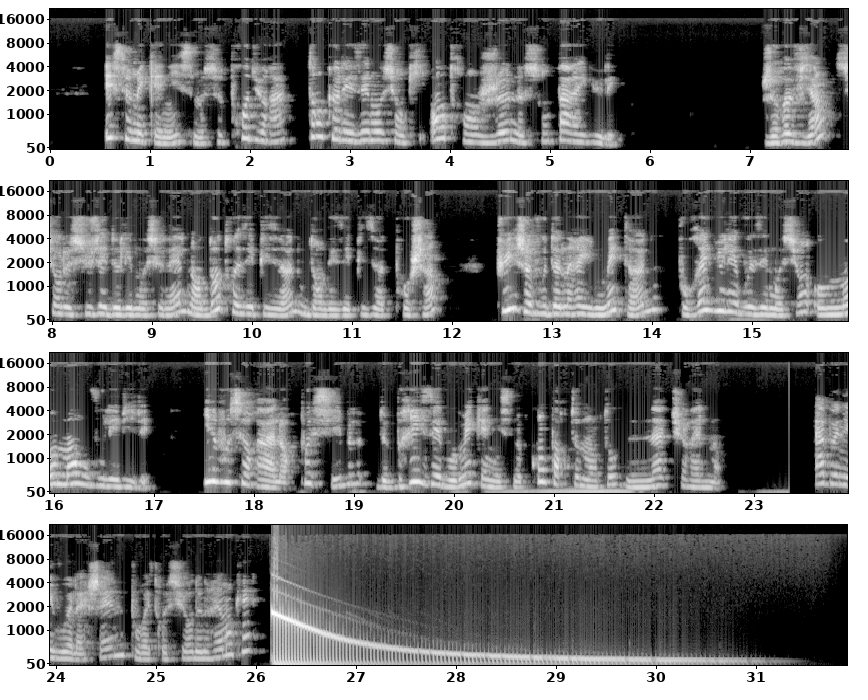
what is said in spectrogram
Et ce mécanisme se produira tant que les émotions qui entrent en jeu ne sont pas régulées. Je reviens sur le sujet de l'émotionnel dans d'autres épisodes ou dans des épisodes prochains, puis je vous donnerai une méthode pour réguler vos émotions au moment où vous les vivez. Il vous sera alors possible de briser vos mécanismes comportementaux naturellement abonnez-vous à la chaîne pour être sûr de ne rien manquer.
